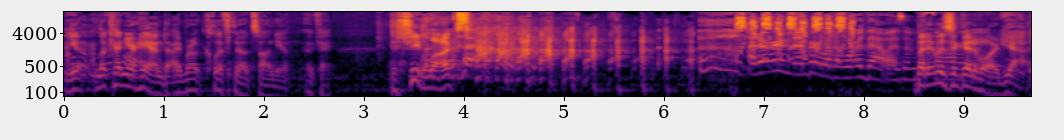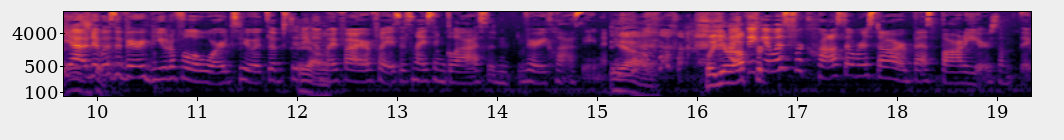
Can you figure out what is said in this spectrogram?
I look on your hand. I wrote cliff notes on you. Okay. She looks, I don't remember what award that was. I'm but it was a good award. Yeah. Yeah, a and it was a very beautiful award too. It's up sitting Yeah. on my fireplace. It's nice and glass and very classy. Yeah. Well, you're I up I think for. it was for crossover star or best body or something.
